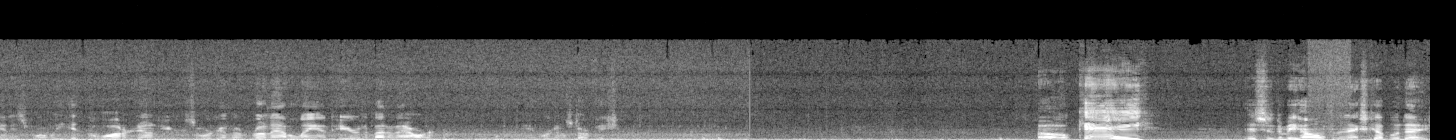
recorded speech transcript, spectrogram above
And it's when we hit the water down here. So we're gonna run out of land here in about an hour, and we're gonna start fishing. Okay, this is gonna be home for the next couple of days.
